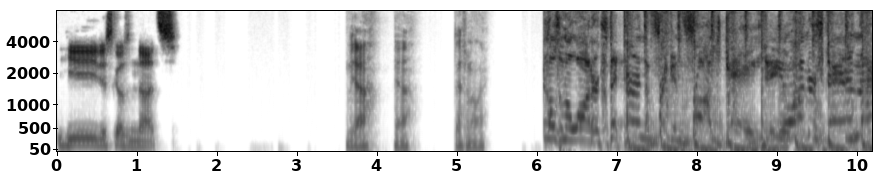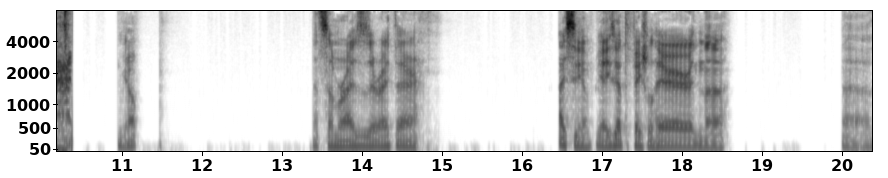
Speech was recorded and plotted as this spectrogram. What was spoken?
he just goes nuts Yeah. Yeah. Definitely. Chemicals in the water that turn the friggin' frogs gay. Do you understand that? Yep. That summarizes it right there. I see him. Yeah, he's got the facial hair and the uh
